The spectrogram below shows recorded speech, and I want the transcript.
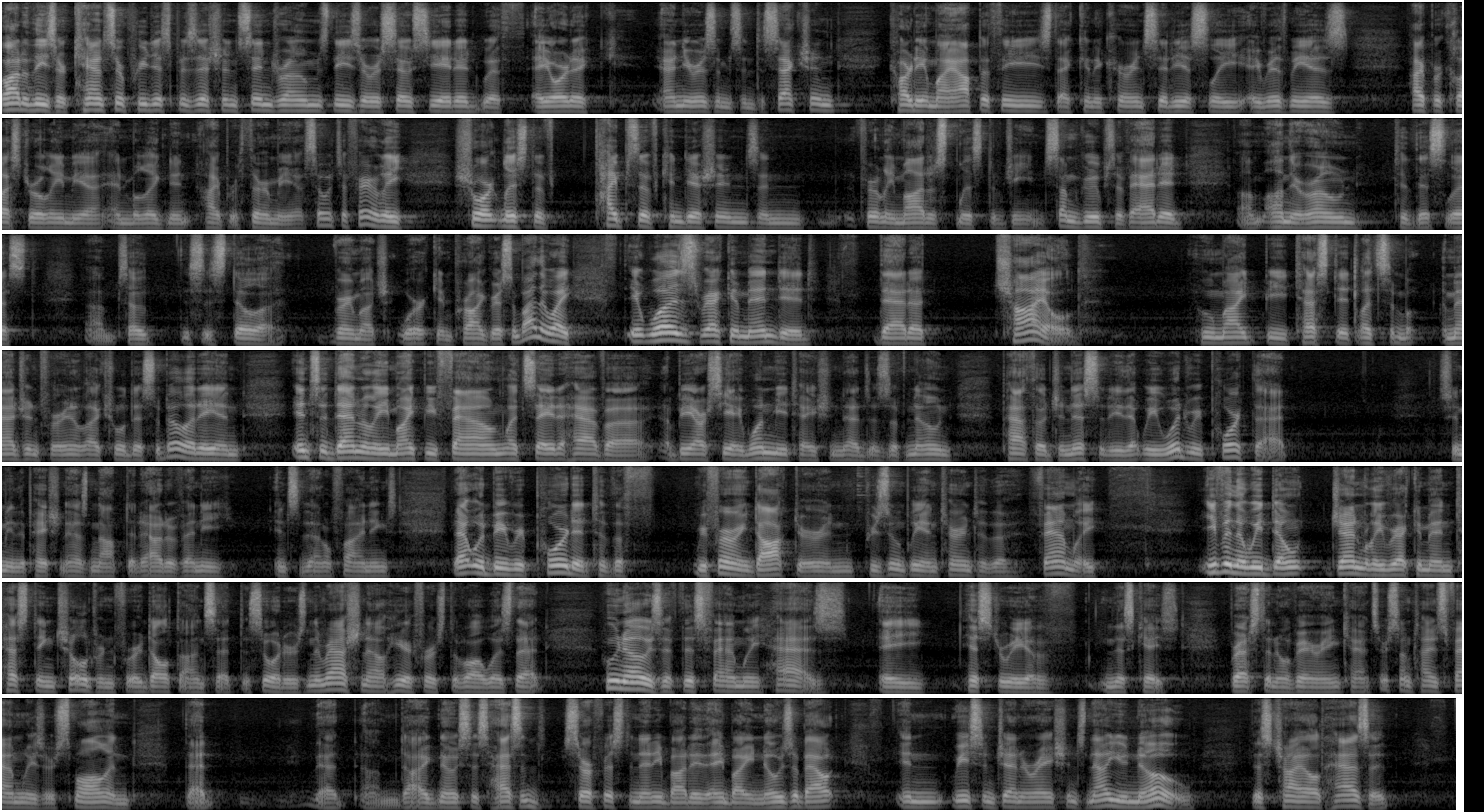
A lot of these are cancer predisposition syndromes. These are associated with aortic aneurysms and dissection, cardiomyopathies that can occur insidiously, arrhythmias, hypercholesterolemia, and malignant hyperthermia. So it's a fairly short list of types of conditions and fairly modest list of genes. Some groups have added um, on their own to this list. Um, so this is still a very much work in progress. And by the way, it was recommended that a child who might be tested, let's imagine for intellectual disability, and incidentally might be found, let's say, to have a, a BRCA1 mutation that is of known pathogenicity, that we would report that, assuming the patient hasn't opted out of any incidental findings, that would be reported to the referring doctor and presumably in turn to the family, even though we don't generally recommend testing children for adult onset disorders. And the rationale here, first of all, was that who knows if this family has a history of, in this case, breast and ovarian cancer. Sometimes families are small and that, that um, diagnosis hasn't surfaced in anybody that anybody knows about in recent generations. Now you know this child has it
